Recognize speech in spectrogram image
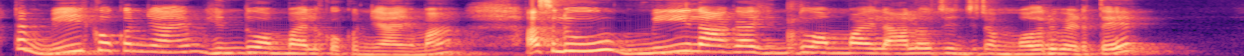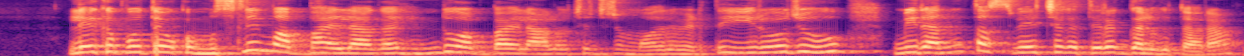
అంటే మీకు ఒక న్యాయం హిందూ అమ్మాయిలకు ఒక న్యాయమా? అసలు మీలాగా హిందూ అమ్మాయిలు ఆలోచించడం మొదలు పెడితే లేకపోతే ఒక ముస్లిం అబ్బాయిలాగా హిందూ అబ్బాయిలు ఆలోచించడం మొదలు పెడితే ఈరోజు మీరంతా స్వేచ్ఛగా తిరగగలుగుతారా?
